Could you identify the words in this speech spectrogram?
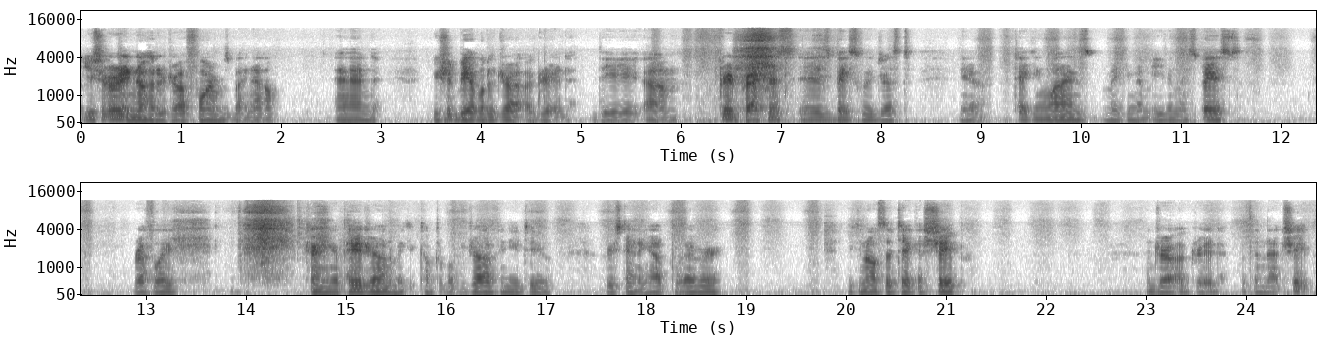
You should already know how to draw forms by now, and you should be able to draw a grid. The um, grid practice is basically just, you know, taking lines, making them evenly spaced, roughly, turning your page around to make it comfortable to draw if you need to, if you're standing up, whatever. You can also take a shape and draw a grid within that shape.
